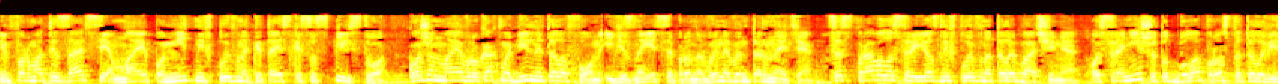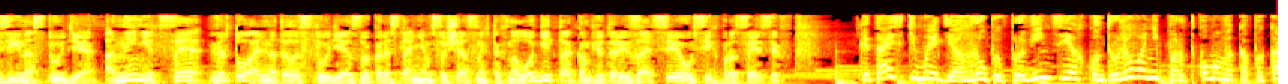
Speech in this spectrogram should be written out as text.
Інформатизація має помітний вплив на китайське суспільство. Кожен має в руках мобільний телефон і дізнається про новини в інтернеті. Це справило серйозний вплив на телебачення. Ось раніше тут була просто телевізійна студія, а нині це віртуальна телестудія з використанням сучасних технологій та комп'ютеризацією усіх процесів. Китайські медіагрупи в провінціях, контрольовані парткомами КПК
